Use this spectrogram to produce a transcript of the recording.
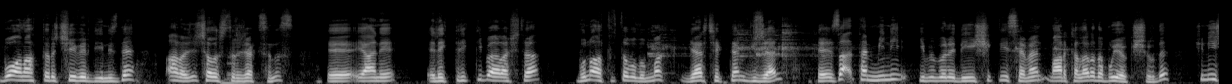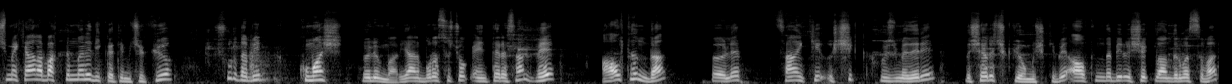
Bu anahtarı çevirdiğinizde aracı çalıştıracaksınız. E, yani elektrikli bir araçta buna atıfta bulunmak gerçekten güzel. E, zaten mini gibi böyle değişikliği seven markalara da bu yakışırdı. Şimdi iç mekana baktığımda ne dikkatimi çekiyor? Şurada bir kumaş bölüm var. Yani burası çok enteresan ve altında böyle sanki ışık hüzmeleri dışarı çıkıyormuş gibi altında bir ışıklandırması var.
